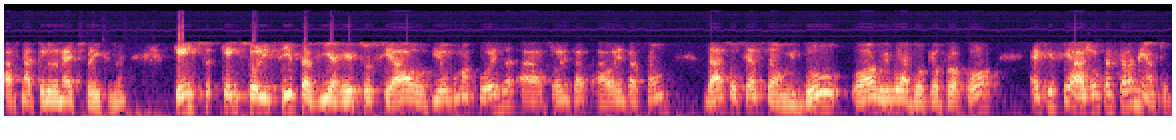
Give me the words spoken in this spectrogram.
assinatura do Netflix, né? Quem, quem solicita via rede social, via alguma coisa, a, a orientação da associação e do órgão regulador, que é o PROCON, é que se haja o cancelamento.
